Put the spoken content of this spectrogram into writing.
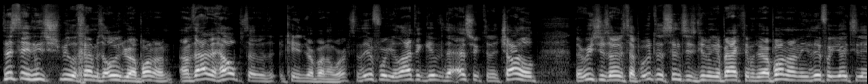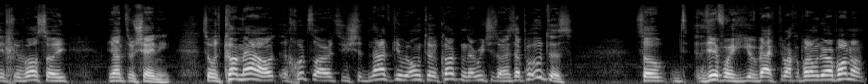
this day needs to be lechem is only Rabbanon, and that helps that the King Rabbanon works. And therefore, you're allowed to give the esrog to the child that reaches on Saputa since he's giving it back to him the Rabbanon, and therefore Yotzidei Chivasoi Yantir Sheni. So it would come out in Chutz you should not give it only to a cotton that reaches on Saputas. So therefore, you give it back to Makapanim the Rabbanon.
